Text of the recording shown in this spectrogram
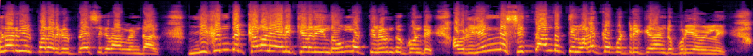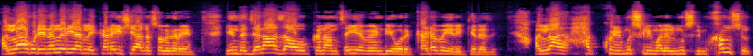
உணர்வில் பலர்கள் பேசுகிறார்கள் என்றால் மிகுந்த கவலை அளிக்கிறது இந்த உம்மத்தில் இருந்து கொண்டு அவர்கள் என்ன சித்தாந்தத்தில் வளர்க்கப்பட்டிருக்கிறார் என்று புரியவில்லை. அல்லாஹுடைய நல்லடியார்களை கடைசியாக சொல்கிறேன். இந்த ஜனாசாவுக்கு நாம் செய்ய வேண்டிய ஒரு கடமை இருக்கிறது. அல்லாஹ் ஹக்குல் முஸ்லிம் அலல் முஸ்லிம் ஹம்சுல்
